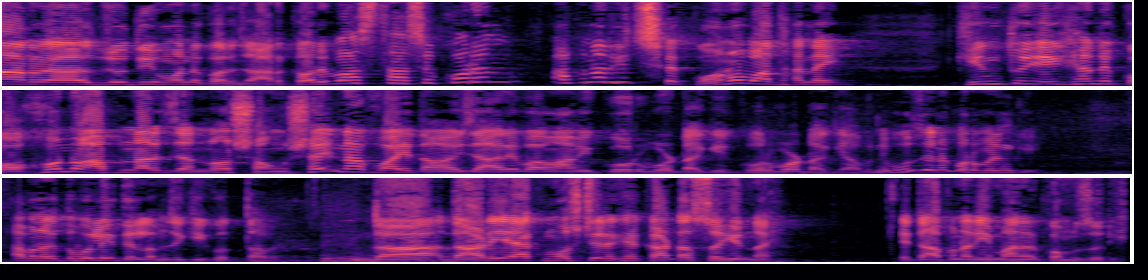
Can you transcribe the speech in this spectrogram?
আর যদি মনে করেন যে আর কারও আস্থা আছে, করেন, আপনার ইচ্ছে, কোনো বাধা নেই। কিন্তু এখানে কখনো আপনার যেন সংশয় না পয়দা হয় যে, আরে বাবা, আমি করবোটা কি করবোটা কি? আপনি বুঝে না করবেন কি? আপনাকে তো বলেই দিলাম যে কি করতে হবে। দাড়ি এক মুষ্টি রেখে কাটা সহি নয়, এটা আপনার ইমানের কমজোরি।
